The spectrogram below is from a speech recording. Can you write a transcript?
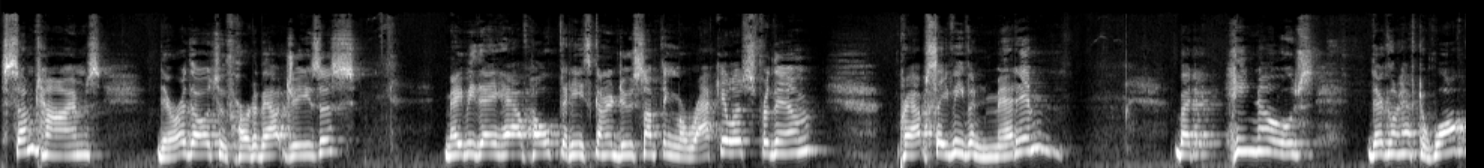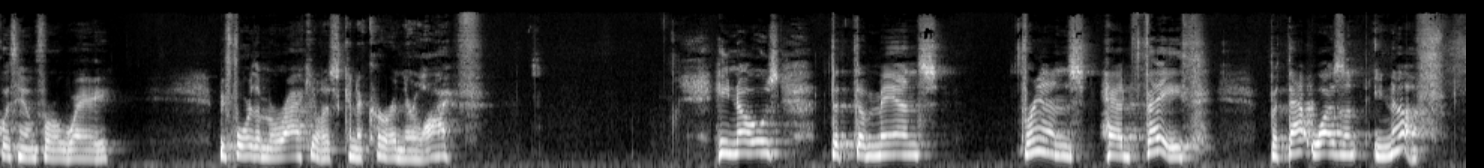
sometimes there are those who've heard about Jesus. Maybe they have hope that he's going to do something miraculous for them. Perhaps they've even met him. But he knows they're going to have to walk with him for a way before the miraculous can occur in their life. He knows that the man's friends had faith, but that wasn't enough.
